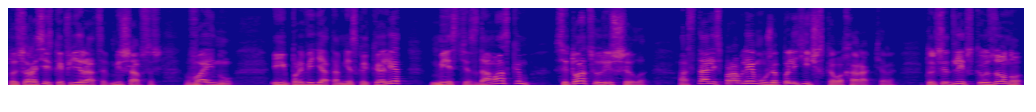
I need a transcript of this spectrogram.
то есть Российская Федерация, вмешавшись в войну и проведя там несколько лет вместе с Дамаском, ситуацию решила. Остались проблемы уже политического характера. То есть Идлибскую зону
